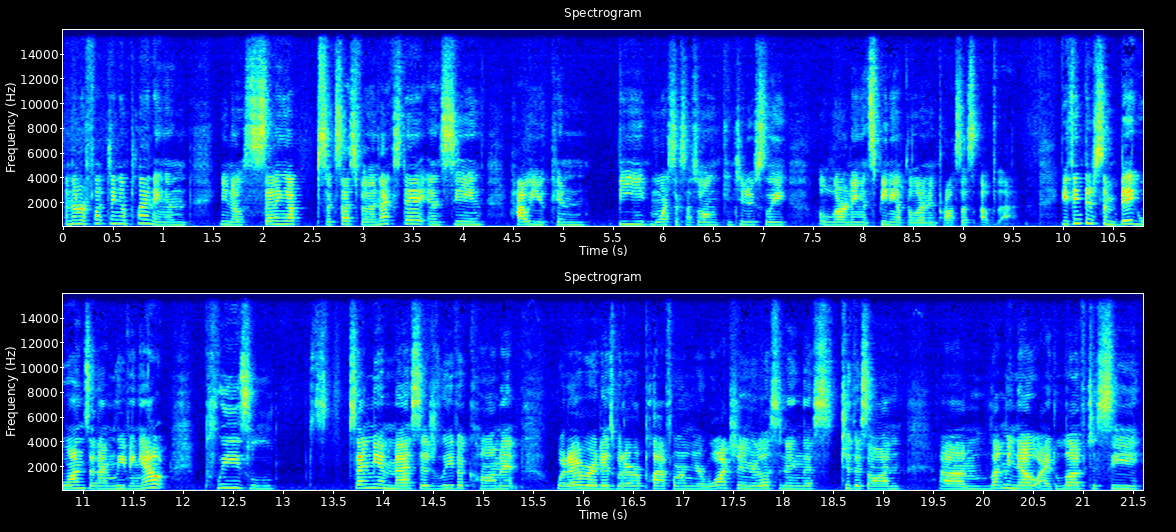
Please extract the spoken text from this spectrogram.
and then reflecting and planning and, you know, setting up success for the next day and seeing how you can be more successful and continuously learning and speeding up the learning process of that. If you think there's some big ones that I'm leaving out, please send me a message, leave a comment, whatever it is, whatever platform you're watching or listening this to this on. Um, let me know. I'd love to see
